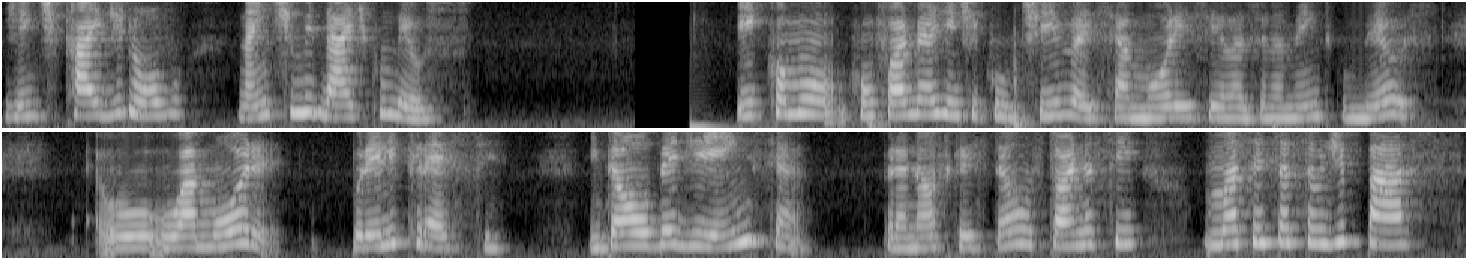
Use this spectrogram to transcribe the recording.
A gente cai de novo na intimidade com Deus. E como conforme a gente cultiva esse amor e esse relacionamento com Deus, o, o amor por ele cresce. Então a obediência para nós cristãos, torna-se uma sensação de paz.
